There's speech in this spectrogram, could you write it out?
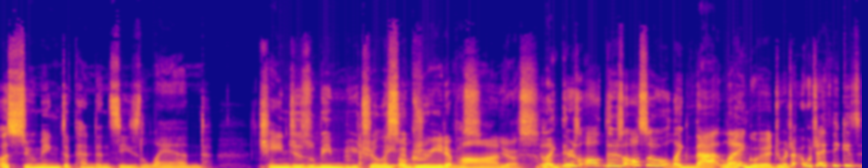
assuming dependencies land. Changes will be mutually agreed upon. yes. Like there's all there's also like that language, which which I think is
